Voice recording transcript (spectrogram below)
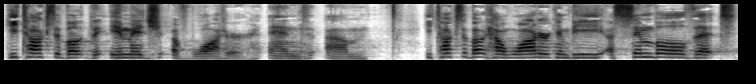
he talks about the image of water, and um, he talks about how water can be a symbol that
